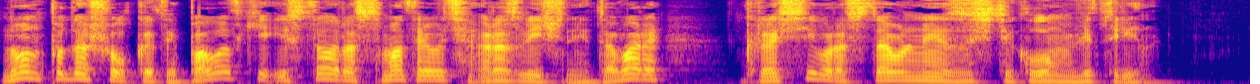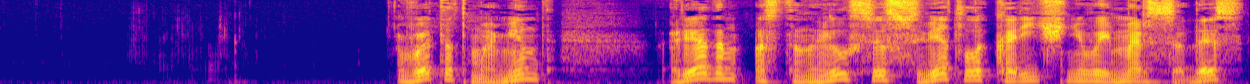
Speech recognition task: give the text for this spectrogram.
но он подошел к этой палатке и стал рассматривать различные товары, красиво расставленные за стеклом витрин. В этот момент рядом остановился светло-коричневый «Мерседес»,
